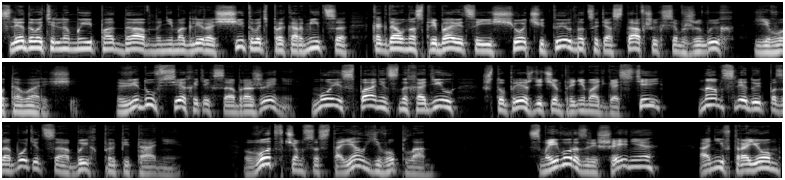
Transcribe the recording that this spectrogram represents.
Следовательно, мы и подавно не могли рассчитывать прокормиться, когда у нас прибавится еще 14 оставшихся в живых его товарищей. Ввиду всех этих соображений, мой испанец находил, что прежде чем принимать гостей, нам следует позаботиться об их пропитании. Вот в чем состоял его план. С моего разрешения они втроем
